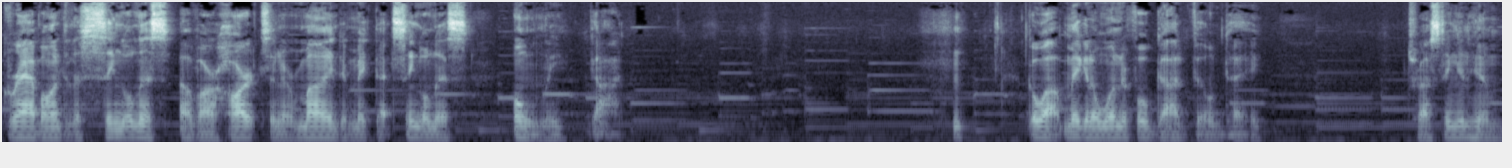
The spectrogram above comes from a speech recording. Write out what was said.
grab onto the singleness of our hearts and our mind and make that singleness only God. Go out making a wonderful God filled day, trusting in Him,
